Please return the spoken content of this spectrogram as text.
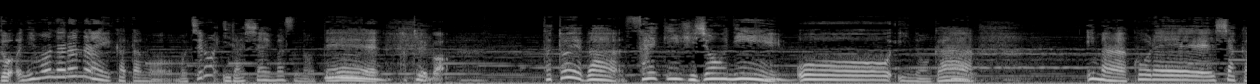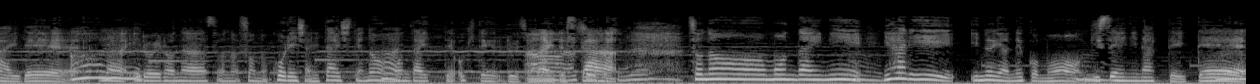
どうにもならない方ももちろんいらっしゃいますので、例えば。例えば、最近非常に多いのが、はい。今、高齢社会で、まあ、いろいろな、その、その高齢者に対してのはい。問題って起きているじゃないですあか。ーそうですね。その問題に、うん。やはり犬や猫も犠牲になっていて、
